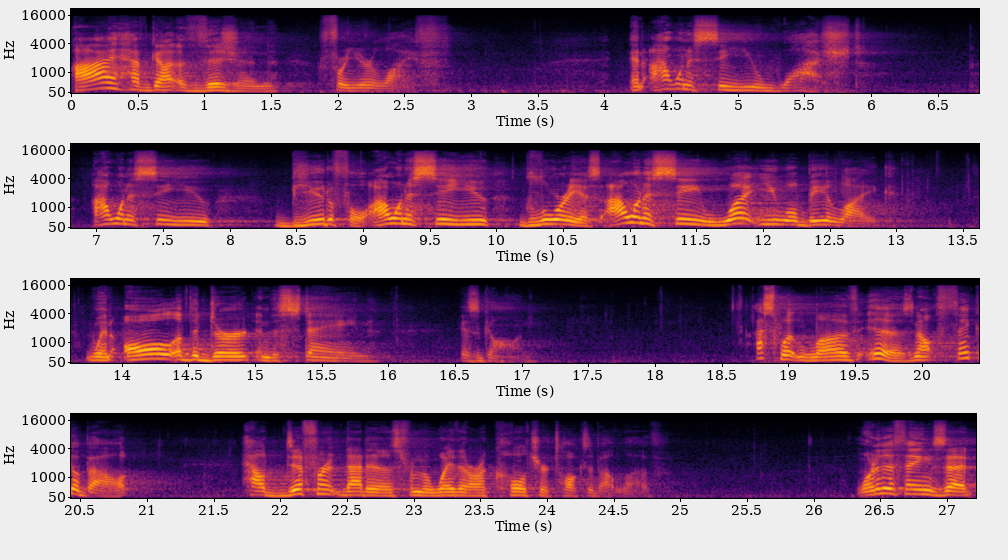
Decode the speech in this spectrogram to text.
I have got a vision for your life. And I want to see you washed. I want to see you beautiful. I want to see you glorious. I want to see what you will be like when all of the dirt and the stain is gone. That's what love is. Now, think about how different that is from the way that our culture talks about love. One of the things that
